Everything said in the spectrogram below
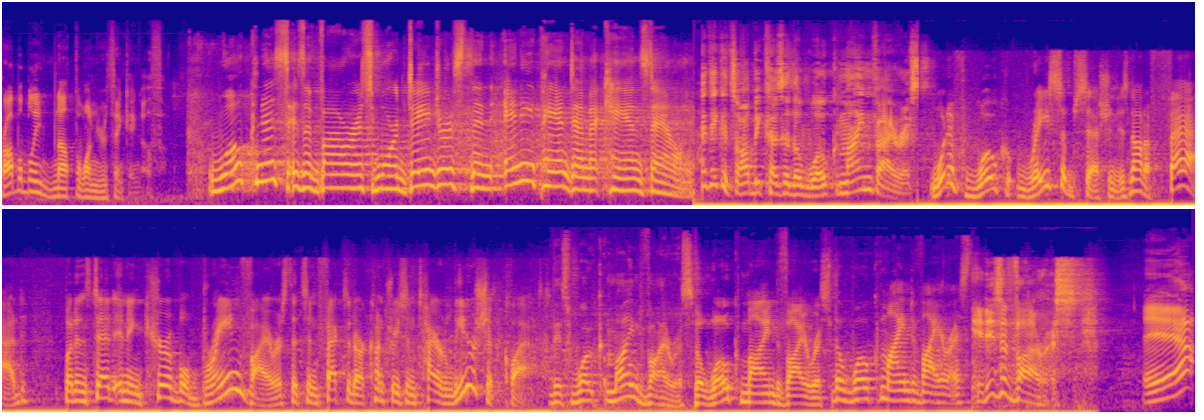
probably not the one you're thinking of. Wokeness is a virus more dangerous than any pandemic, hands down. I think it's all because of the woke mind virus. What if woke race obsession is not a fad, but instead an incurable brain virus that's infected our country's entire leadership class? This woke mind virus. The woke mind virus. The woke mind virus. It is a virus. Yeah.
